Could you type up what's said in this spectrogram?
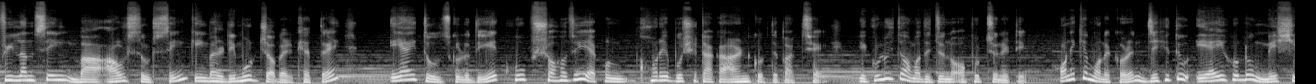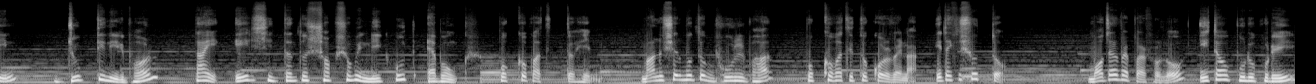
ফ্রিল্যান্সিং বা আউটসোর্সিং কিংবা রিমোট জবের ক্ষেত্রে এআই টুলসগুলো দিয়ে খুব সহজেই এখন ঘরে বসে টাকা আর্ন করতে পারছে। এগুলোই তো আমাদের জন্য অপরচুনিটি অনেকে মনে করেন, যেহেতু এআই হলো মেশিন যুক্তি নির্ভর তাই এর সিদ্ধান্ত সবসময় নিখুঁত এবং পক্ষপাতিত্বহীন মানুষের মতো ভুল বা পক্ষপাতিত্ব করবে না। এটা কি সত্য? মজার ব্যাপার হলো, এটাও পুরোপুরি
